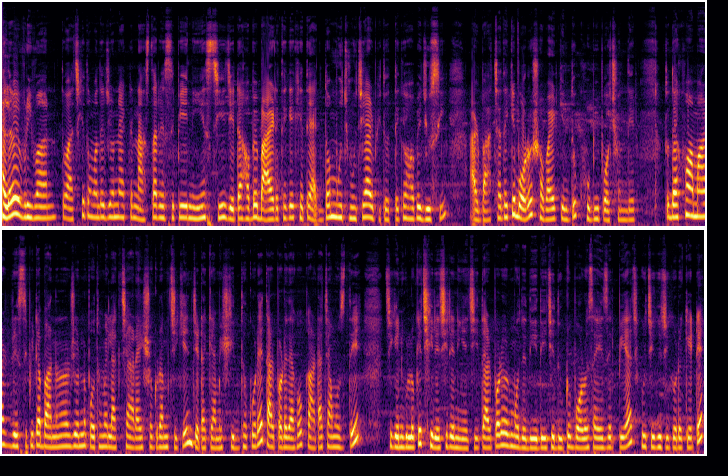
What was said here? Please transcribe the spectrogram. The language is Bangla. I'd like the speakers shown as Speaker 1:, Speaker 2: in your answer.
Speaker 1: হ্যালো এভরিওয়ান তো আজকে তোমাদের জন্য একটা নাস্তার রেসিপি নিয়ে এসেছি, যেটা হবে বাইরে থেকে খেতে একদম মুচমুচে আর ভিতর থেকে হবে জুসি আর বাচ্চা থেকে বড় সবাইয়ের কিন্তু খুবই পছন্দের। তো দেখো আমার রেসিপিটা বানানোর জন্য প্রথমে লাগছে আড়াইশো গ্রাম চিকেন যেটাকে আমি সিদ্ধ করে তারপরে দেখো কাঁটা চামচ দিয়ে চিকেনগুলোকে ছিঁড়ে ছিঁড়ে নিয়েছি। তারপরে ওর মধ্যে দিয়ে দিয়েছি দুটো বড় সাইজের পেঁয়াজ কুচি কুচি করে কেটে।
